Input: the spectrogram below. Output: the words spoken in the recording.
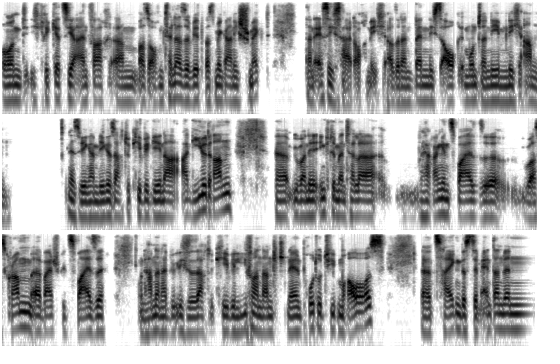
und ich krieg jetzt hier einfach ähm, was auf dem Teller serviert, was mir gar nicht schmeckt, dann esse ich es halt auch nicht. Also dann wende ich es auch im Unternehmen nicht an. Deswegen haben wir gesagt, okay, wir gehen da agil dran, äh, über eine inkrementelle Herangehensweise, über Scrum äh, beispielsweise und haben dann halt wirklich gesagt, okay, wir liefern dann schnell einen Prototypen raus, äh, zeigen das dem Endanwender,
